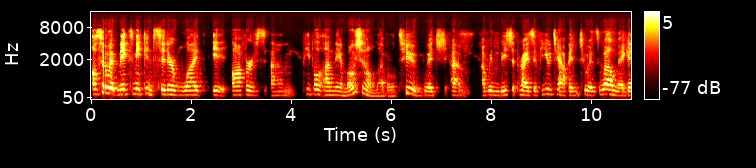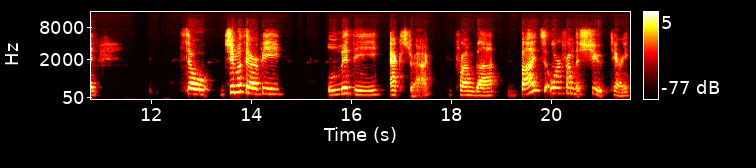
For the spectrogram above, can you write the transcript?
also, it makes me consider what it offers um, people on the emotional level too, which um, I wouldn't be surprised if you tap into as well, Megan. So, gemmotherapy, lithy extract from the buds or from the shoot, Terry?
